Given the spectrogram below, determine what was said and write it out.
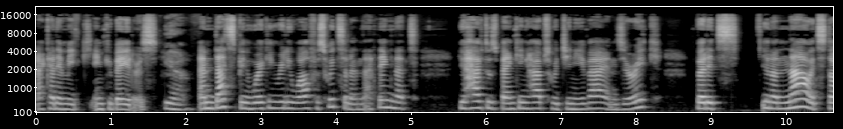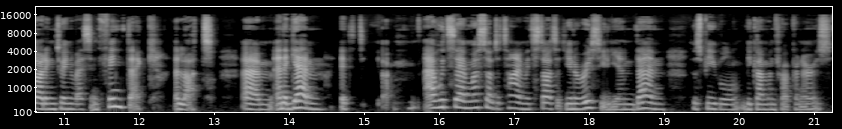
academic incubators. Yeah. And that's been working really well for Switzerland. I think that you have those banking hubs with Geneva and Zurich but it's you know now it's starting to invest in fintech a lot um, and again it's i would say most of the time it starts at university and then those people become entrepreneurs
